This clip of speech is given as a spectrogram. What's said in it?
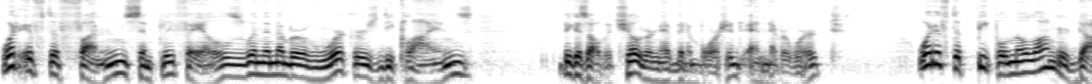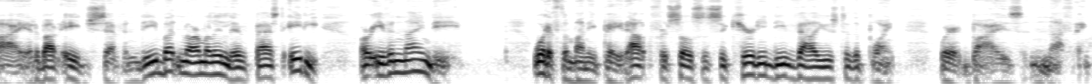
What if the fund simply fails when the number of workers declines? Because all the children have been aborted and never worked? What if the people no longer die at about age 70 but normally live past 80 or even 90? What if the money paid out for Social Security devalues to the point where it buys nothing?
